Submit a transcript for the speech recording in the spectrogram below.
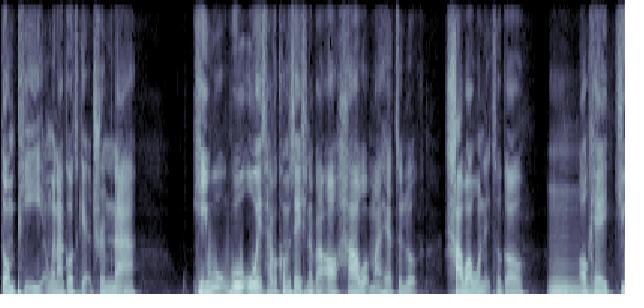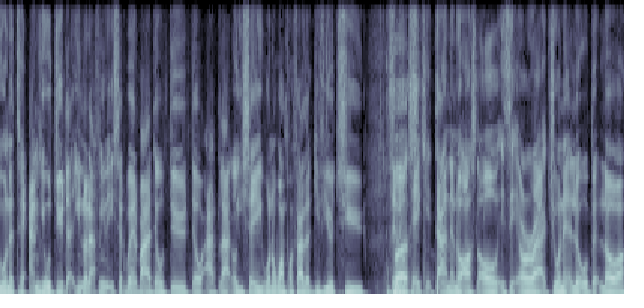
Don P and when I go to get a trim now, he will, will always have a conversation about oh how I want my hair to look, how I want it to go. Mm. Okay, do you want to take? And he'll do that. You know that thing that you said whereby they'll do, they'll add like, or you say you want a one point five, they'll give you a two, then they'll take it down and they'll ask like, oh, is it all right? Do you want it a little bit lower?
